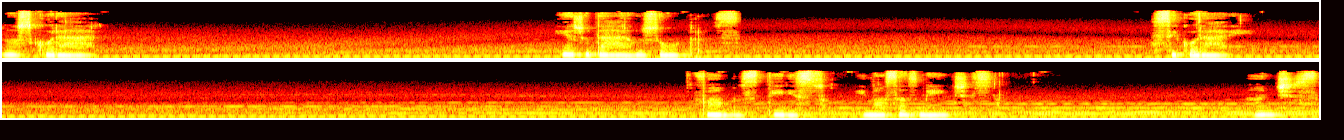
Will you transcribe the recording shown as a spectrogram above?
nos curar e ajudar os outros se curarem. vamos ter isso em nossas mentes antes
